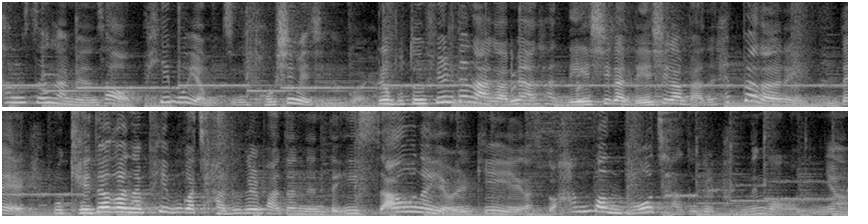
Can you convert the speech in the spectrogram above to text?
상승하면서 피부 염증이 더 심해지는 거예요. 그리고 보통 필드 나가면 한 4시간, 4시간 반은 햇볕 아래 있는데 뭐 게다가나 피부가 자극을 받았는데 이 사우나 열기에 의해서 또 한 번 더 자극을 받는 거거든요.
